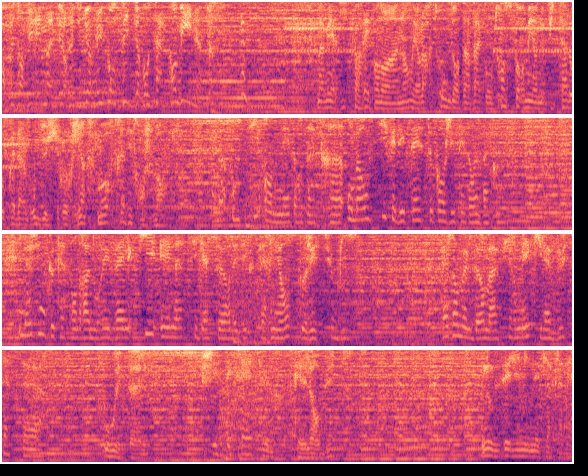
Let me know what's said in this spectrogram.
En faisant virer Mulder, je suis devenu complice de vos sales combines. Ma mère disparaît pendant un an et on la retrouve dans un wagon transformé en hôpital auprès d'un groupe de chirurgiens morts très étrangement. On m'a aussi emmené dans un train. On m'a aussi fait des tests quand j'étais dans le wagon. Imagine que Cassandra nous révèle qui est l'instigateur des expériences que j'ai subies. L'agent Mulder m'a affirmé qu'il a vu sa sœur Où est-elle? Chez ces créatures. Quel est leur but Nous éliminer de la planète.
